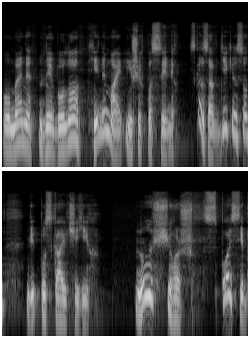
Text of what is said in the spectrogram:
У мене не було і немає інших посильних, сказав Дікінсон, відпускаючи їх. Ну що ж, спосіб,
